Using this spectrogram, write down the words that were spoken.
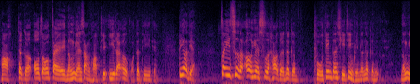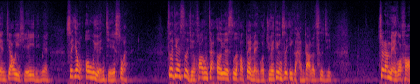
哈这个欧洲在能源上哈去依赖俄国，这第一点。第二点，这一次的二月四号的那个普丁跟习近平的那个。能源交易协议里面是用欧元结算，这件事情发生在二月四号，对美国决定是一个很大的刺激。虽然美国哈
